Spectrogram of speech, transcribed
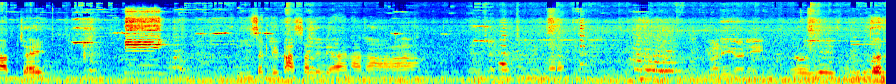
कापजाई ही सगळी कासालेली आहे नाना हा त्यांच्या घरचे मेंबर आहे तर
